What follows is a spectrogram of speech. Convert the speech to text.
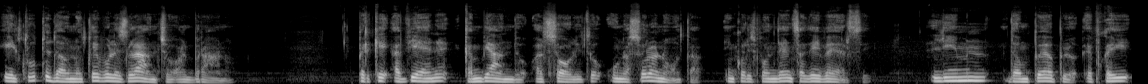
e il tutto dà un notevole slancio al brano, perché avviene cambiando al solito una sola nota in corrispondenza dei versi. L'hymne d'un peuple épris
